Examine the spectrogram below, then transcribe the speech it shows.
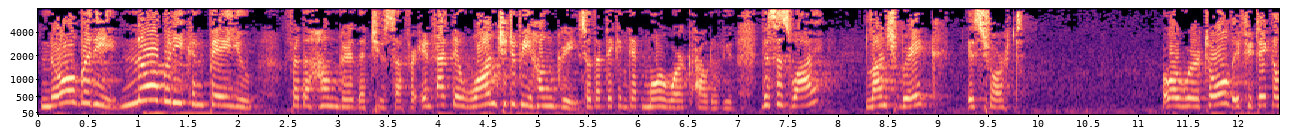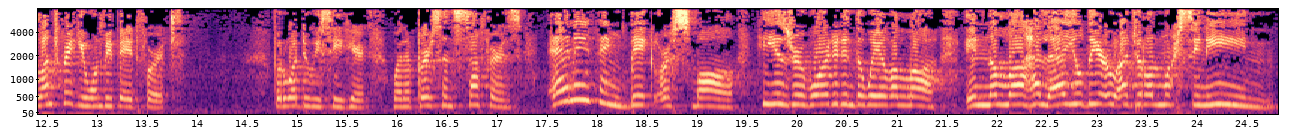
Nobody, nobody can pay you for the hunger that you suffer. In fact, they want you to be hungry so that they can get more work out of you. This is why lunch break is short. Or we're told if you take a lunch break, you won't be paid for it. But what do we see here? When a person suffers anything big or small, he is rewarded in the way of Allah. إِنَّ اللَّهَ لَا يُضِيعُ أَجْرَ الْمُحْسِنِينَ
